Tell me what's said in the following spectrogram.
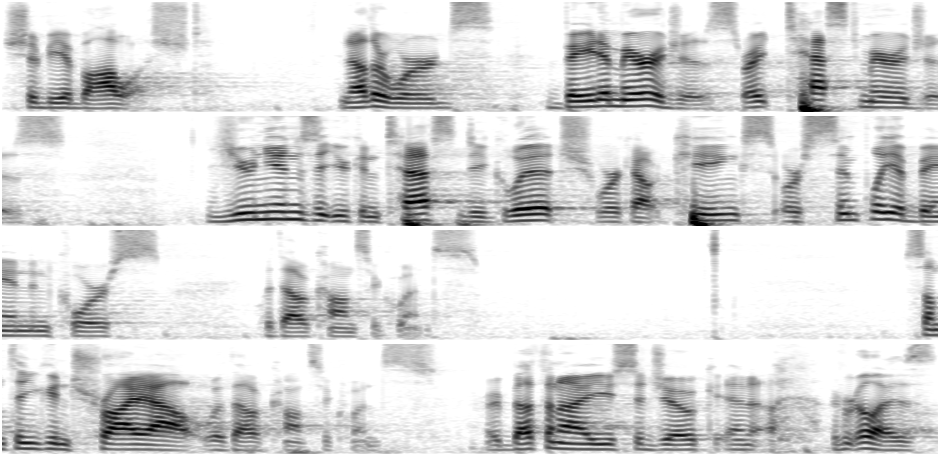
should be abolished. In other words, beta marriages, right? Test marriages. Unions that you can test, deglitch, work out kinks, or simply abandon course without consequence. Something you can try out without consequence. Right? Beth and I used to joke, and I realize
